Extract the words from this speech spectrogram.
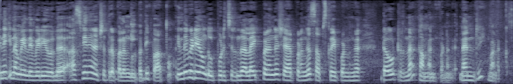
இன்றைக்கி நம்ம இந்த வீடியோவில் அஸ்வினி நட்சத்திர பலன்கள் பற்றி பார்த்தோம். இந்த வீடியோ உங்களுக்கு பிடிச்சிருந்தா லைக் பண்ணுங்கள் ஷேர் பண்ணுங்கள் சப்ஸ்கிரைப் பண்ணுங்கள் டவுட் இருந்தால் கமெண்ட் பண்ணுங்கள் நன்றி வணக்கம்.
